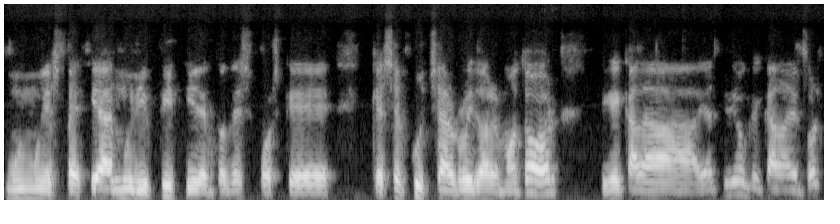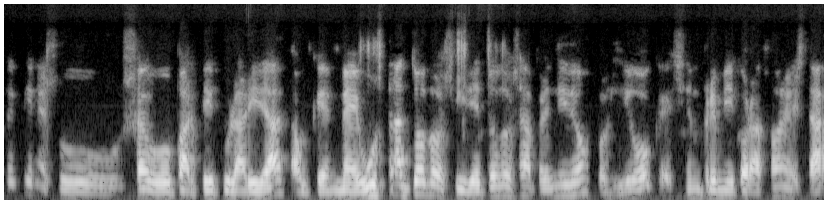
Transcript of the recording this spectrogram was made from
muy, muy especial, muy difícil, entonces pues que, que se escuche el ruido del motor y que cada, ya te digo que cada deporte tiene su, su particularidad, aunque me gustan todos y de todos he aprendido, pues digo que siempre en mi corazón está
